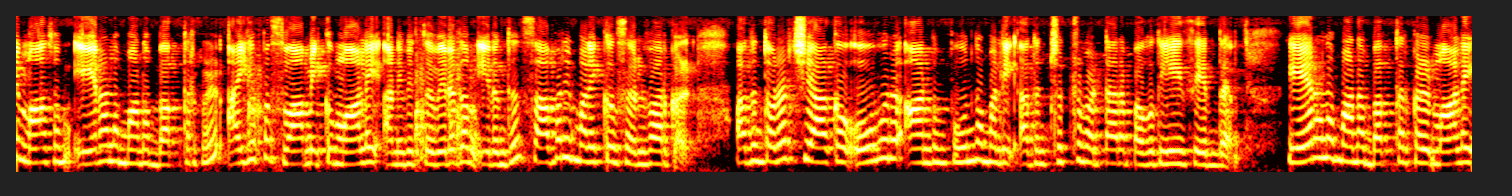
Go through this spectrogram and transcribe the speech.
மார்கழி மாதம் ஏராளமான பக்தர்கள் ஐயப்ப சுவாமிக்கு மாலை அணிவித்து விரதம் இருந்து சபரிமலைக்கு செல்வார்கள். அதன் தொடர்ச்சியாக ஒவ்வொரு ஆண்டும் பூந்தமல்லி அதன் சுற்று வட்டார பகுதியை சேர்ந்த ஏராளமான பக்தர்கள் மாலை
